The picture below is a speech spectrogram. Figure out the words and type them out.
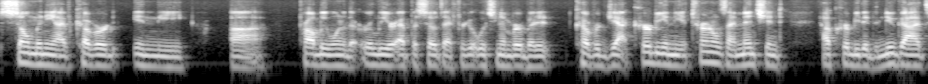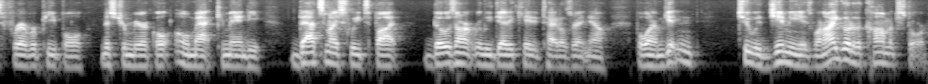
So many I've covered in the uh, probably one of the earlier episodes. I forget which number, but it covered Jack Kirby in the Eternals. I mentioned how Kirby did the New Gods, Forever People, Mr. Miracle, OMAC, Kamandi. That's my sweet spot. Those aren't really dedicated titles right now. But what I'm getting to with Jimmy is when I go to the comic store,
